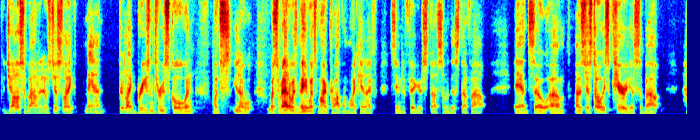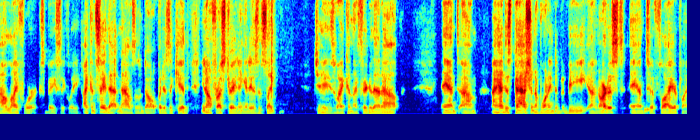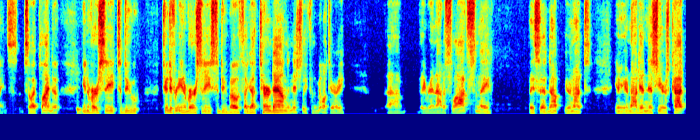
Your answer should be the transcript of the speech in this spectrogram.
jealous about it. It was just like, man, they're like breezing through school, and what's you know what's the matter with me? What's my problem? Why can't I seem to figure stuff some of this stuff out? And so um, I was just always curious about how life works, basically. I can say that now as an adult, but as a kid, you know how frustrating it is. It's like, geez, why couldn't I figure that out? And um, I had this passion of wanting to be an artist and to fly airplanes. So I applied to university to do two different universities to do both. I got turned down initially for the military. Uh, they ran out of slots and they they said, nope, you're not you know, you're not in this year's cut.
